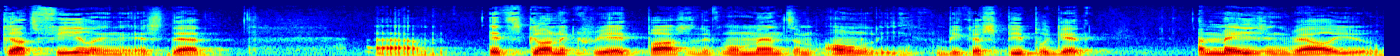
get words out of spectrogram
gut feeling is that um, it's going to create positive momentum only because people get amazing value.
